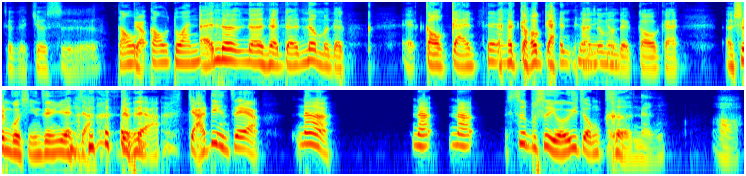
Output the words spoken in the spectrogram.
这个就是高高端，哎，那那那的那么的，哎，高干，高干啊，那么的高干，呃，胜过行政院长，对不对啊？假定这样，那那那是不是有一种可能啊？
